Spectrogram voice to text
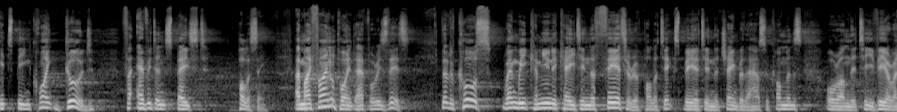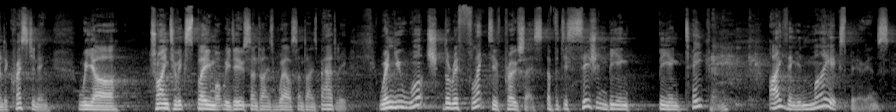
it's been quite good for evidence based policy. And my final point, therefore, is this that, of course, when we communicate in the theatre of politics, be it in the chamber of the House of Commons or on the TV or under questioning, we are trying to explain what we do, sometimes well, sometimes badly. When you watch the reflective process of the decision being, being taken, I think, in my experience,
